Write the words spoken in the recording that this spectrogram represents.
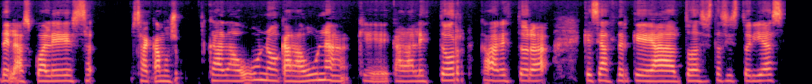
de las cuales sacamos cada uno, cada una, que cada lector, cada lectora que se acerque a todas estas historias,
